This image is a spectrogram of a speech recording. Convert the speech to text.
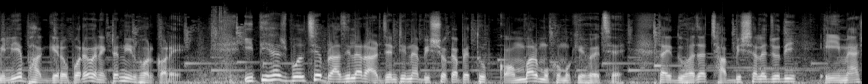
মিলিয়ে ভাগ্যের ওপরেও অনেকটা নির্ভর করে। ইতিহাস বলছে ব্রাজিল আর আর্জেন্টিনা বিশ্বকাপে খুব কমবার মুখোমুখি হয়েছে। তাই দু হাজার ছাব্বিশ সালে যদি এই ম্যাচ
